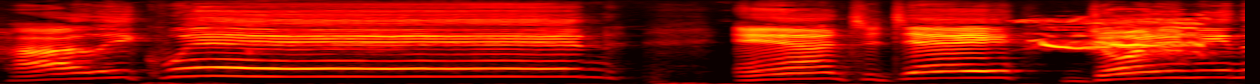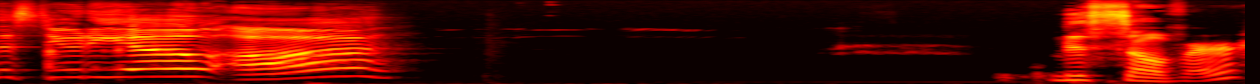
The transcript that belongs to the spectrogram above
Harley Quinn. And today, joining me in the studio are Miss Silver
